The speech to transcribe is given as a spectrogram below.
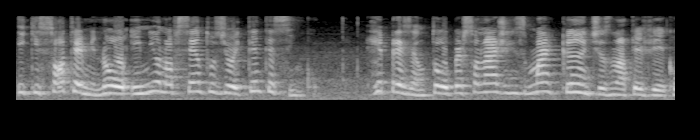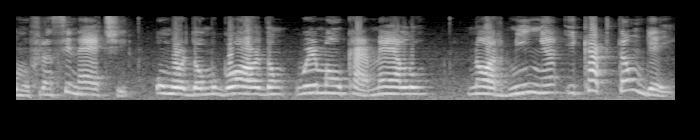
e que só terminou em 1985. Representou personagens marcantes na TV como Francinete, o mordomo Gordon, o irmão Carmelo, Norminha e Capitão Gay.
